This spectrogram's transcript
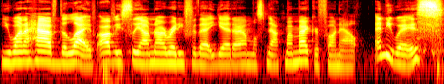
you want to have the life. Obviously, I'm not ready for that yet. I almost knocked my microphone out. Anyways,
